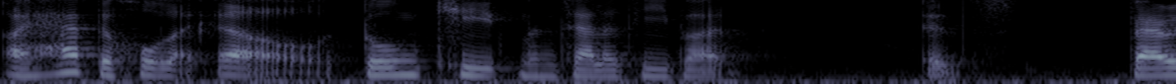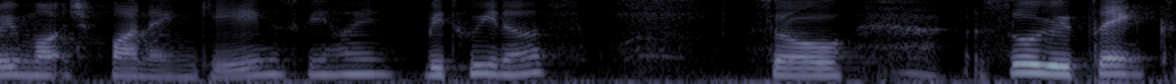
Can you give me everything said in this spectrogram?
i have the whole like oh don't kid mentality but it's very much fun and games behind between us. So so you think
